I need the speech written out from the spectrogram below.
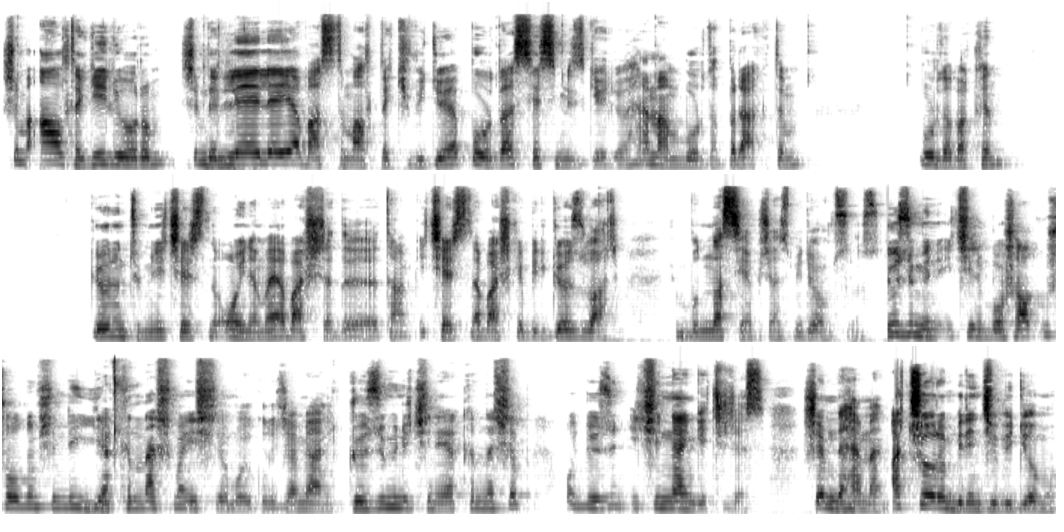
Şimdi alta geliyorum. Şimdi LL'ye bastım alttaki videoya. Burada sesimiz geliyor. Hemen burada bıraktım. Burada bakın görüntümün içerisinde oynamaya başladı. Tamam içerisinde başka bir göz var. Şimdi bunu nasıl yapacağız biliyor musunuz? Gözümün içini boşaltmış oldum. Şimdi yakınlaşma işlemi uygulayacağım. Yani gözümün içine yakınlaşıp o gözün içinden geçeceğiz. Şimdi hemen açıyorum birinci videomu.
